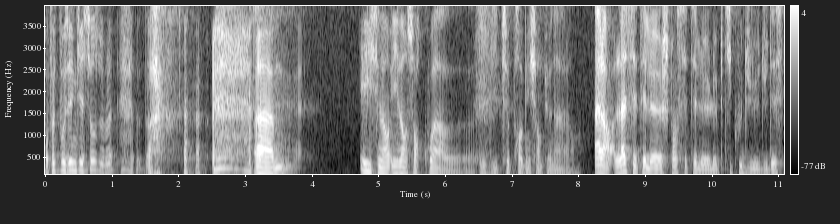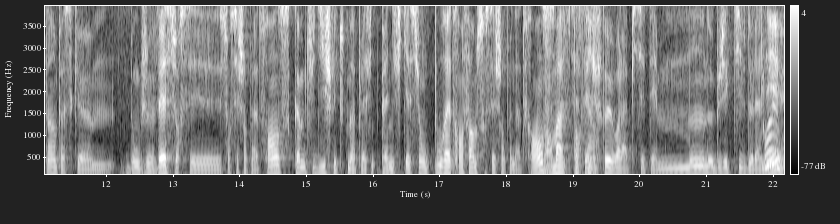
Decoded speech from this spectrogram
On peut te poser une question, s'il te plaît? Euh, Et il en, il en sort quoi, euh, Edith, ce premier championnat alors Alors là, c'était le, je pense que c'était le, le petit coup du, du destin parce que hum, donc je vais sur ces, sur ces championnats de France. Comme tu dis, je fais toute ma planification pour être en forme sur ces championnats de France. Normal, C'était un sportif. peu voilà, puis c'était mon objectif de l'année. Oui.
